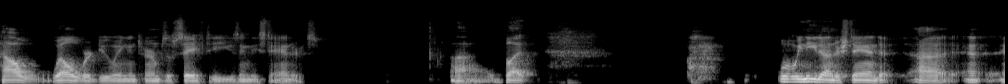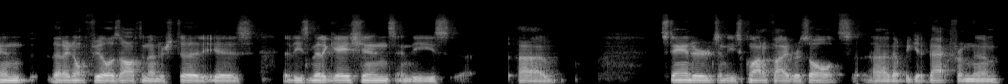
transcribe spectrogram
how well we're doing in terms of safety using these standards. Uh, but what we need to understand, uh, and, and, that I don't feel is often understood, is that these mitigations and these uh, standards and these quantified results uh, that we get back from them,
